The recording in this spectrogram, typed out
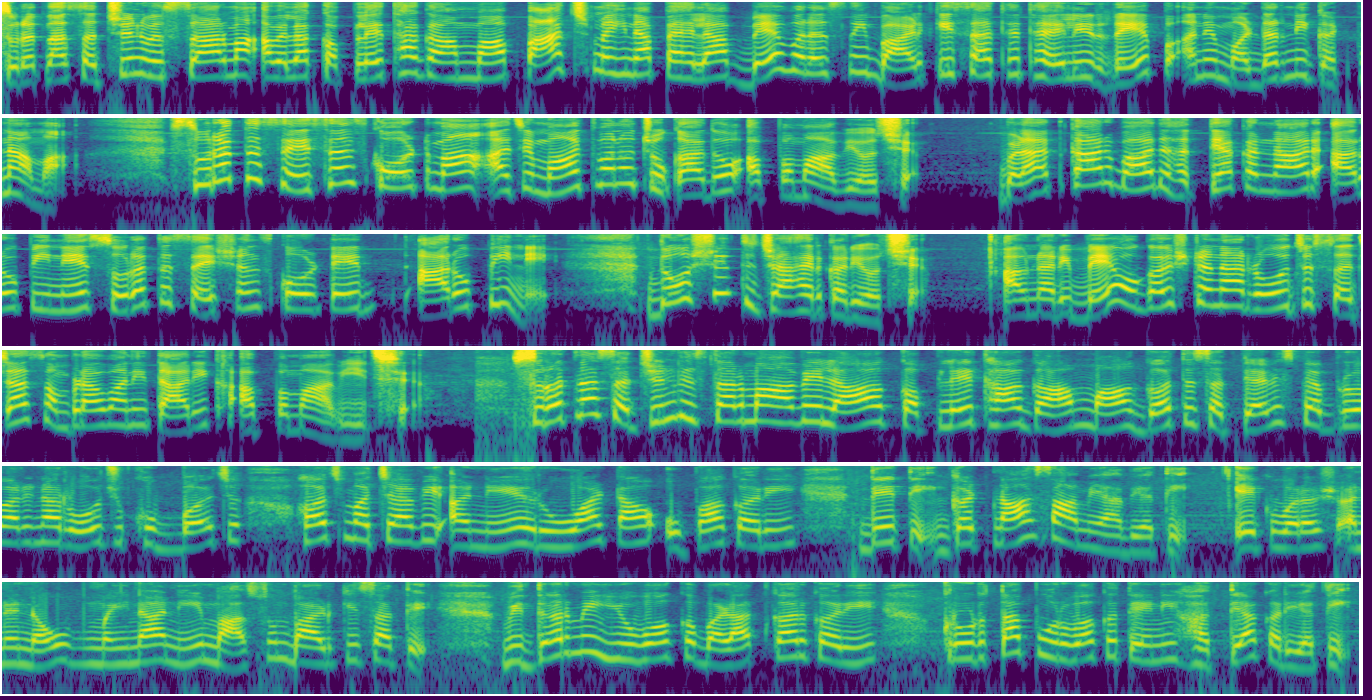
સુરતના સચિન વિસ્તારમાં આવેલા કપલેથા ગામમાં પાંચ મહિના પહેલા બે વર્ષની બાળકી સાથે થયેલી રેપ અને મર્ડરની ઘટનામાં સુરત સેશન્સ કોર્ટમાં આજે મહત્વનો ચુકાદો આપવામાં આવ્યો છે. બળાત્કાર બાદ હત્યા કરનાર આરોપીને સુરત સેશન્સ કોર્ટે આરોપીને દોષિત જાહેર કર્યો છે. આવનારી બે ઓગસ્ટના રોજ સજા સંભળાવવાની તારીખ આપવામાં આવી છે. સુરતના સચિન વિસ્તારમાં આવેલા કપલેથા ગામમાં ગત સત્યાવીસ ફેબ્રુઆરીના રોજ ખૂબ જ હચમચાવી અને રૂવાટા ઊભા કરી દેતી ઘટના સામે આવી હતી. એક વર્ષ અને નવ મહિનાની માસૂમ બાળકી સાથે વિધર્મી યુવક બળાત્કાર કરી ક્રૂરતાપૂર્વક તેની હત્યા કરી હતી.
